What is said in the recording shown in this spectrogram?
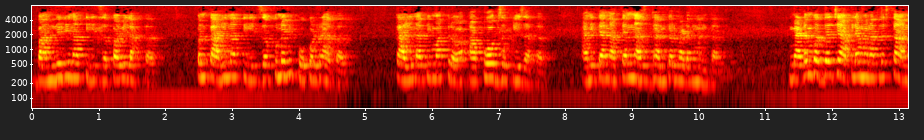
बांधलेली नाती जपावी लागतात पण काही नाती जपूनही पोकळ राहतात. काही नाती मात्र आपोआप जपली जातात आणि त्या नात्यांनाच धनकर मॅडम म्हणतात. मॅडमबद्दलचे आपल्या मनातलं स्थान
